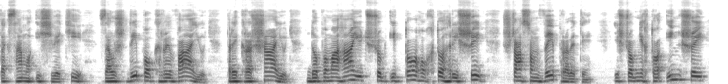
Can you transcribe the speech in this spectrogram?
Так само і святі завжди покривають, прикрашають, допомагають, щоб і того, хто грішить, з часом виправити, і щоб ніхто інший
